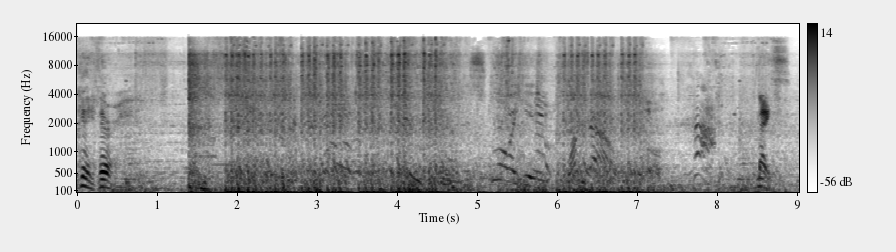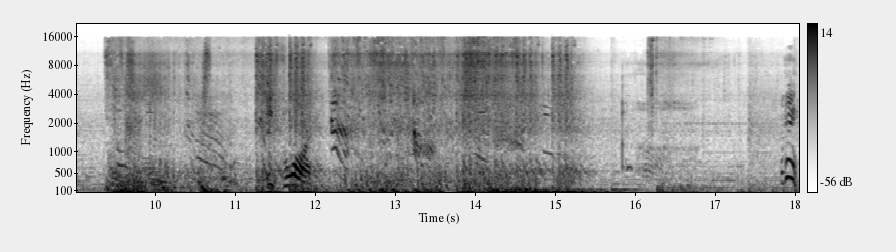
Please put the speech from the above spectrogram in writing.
Okay, there. Destroy you. One down. Nice. Eight four. Okay.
